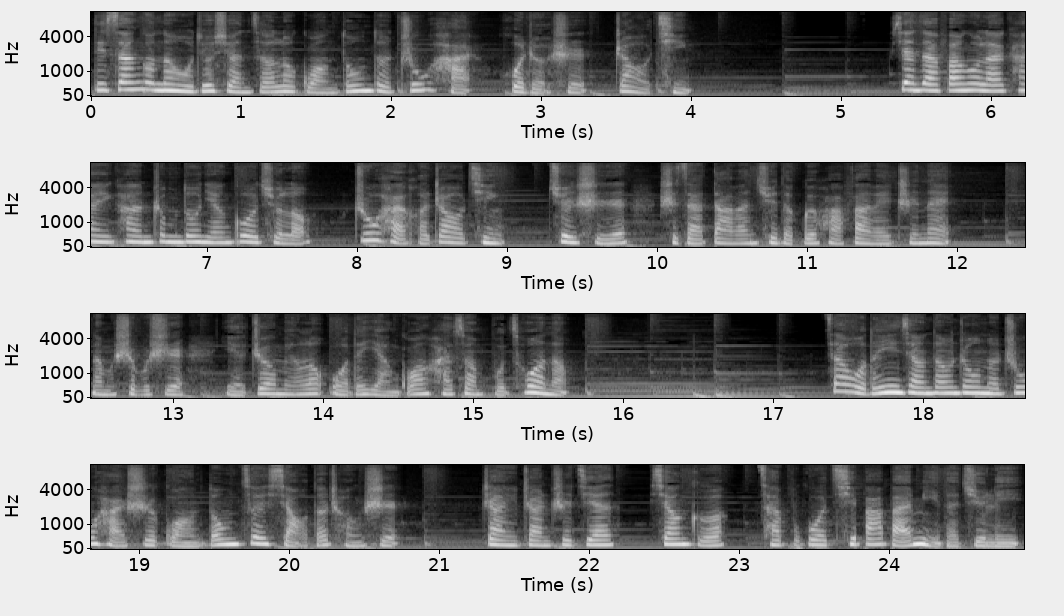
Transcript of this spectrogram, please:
第三个呢，我就选择了广东的珠海或者是肇庆。现在翻过来看一看，这么多年过去了，珠海和肇庆确实是在大湾区的规划范围之内，那么是不是也证明了我的眼光还算不错呢？在我的印象当中呢，珠海是广东最小的城市，站与站之间相隔才不过七八百米的距离。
